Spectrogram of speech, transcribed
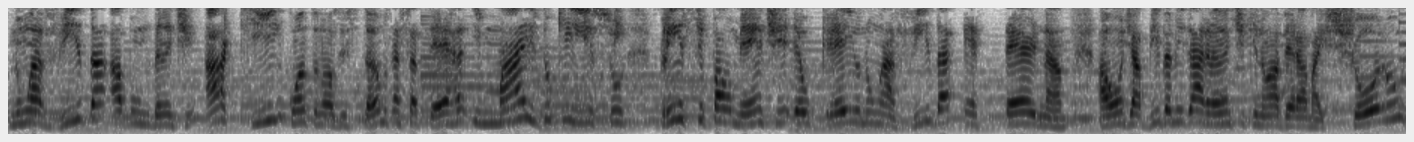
numa vida abundante aqui enquanto nós estamos nessa terra e mais do que isso, principalmente eu creio numa vida eterna, aonde a Bíblia me garante que não haverá mais choro,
